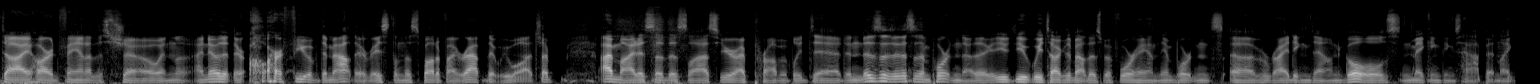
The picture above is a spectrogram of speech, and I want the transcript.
die-hard fan of this show, and I know that there are a few of them out there based on the Spotify rap that we watch. I I might have said this last year. I probably did. And this is this is important though. You, you, we talked about this beforehand. The importance of writing down goals and making things happen. Like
